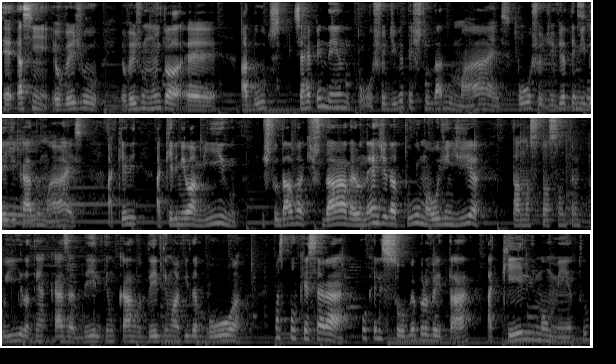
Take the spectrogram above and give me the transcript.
é, assim, eu vejo, eu vejo muito é, adultos se arrependendo. Poxa, eu devia ter estudado mais. Poxa, eu devia ter me Sim. dedicado mais. Aquele, aquele meu amigo estudava, que estudava, era o nerd da turma. Hoje em dia tá numa situação tranquila, tem a casa dele, tem o carro dele, tem uma vida boa. Mas por que será? Porque ele soube aproveitar aquele momento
